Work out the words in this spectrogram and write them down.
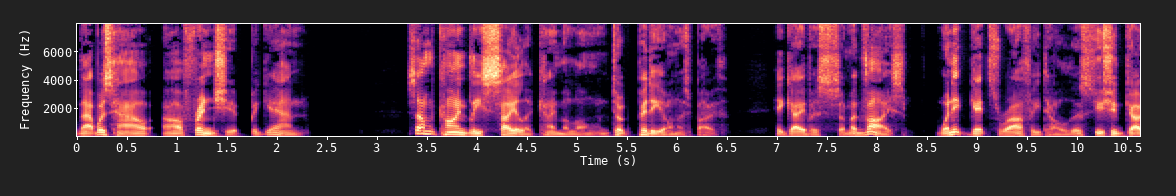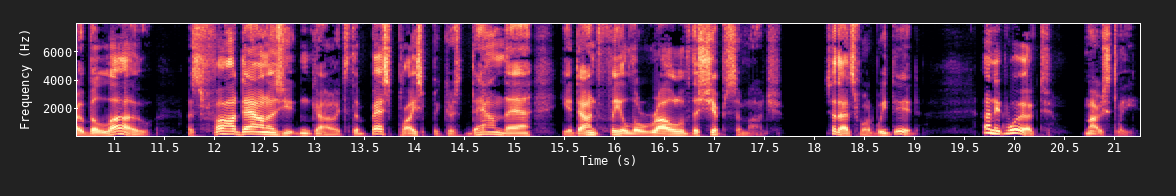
That was how our friendship began. Some kindly sailor came along and took pity on us both. He gave us some advice, when it gets rough, he told us, you should go below, as far down as you can go. It's the best place because down there you don't feel the roll of the ship so much. So that's what we did. And it worked, mostly.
